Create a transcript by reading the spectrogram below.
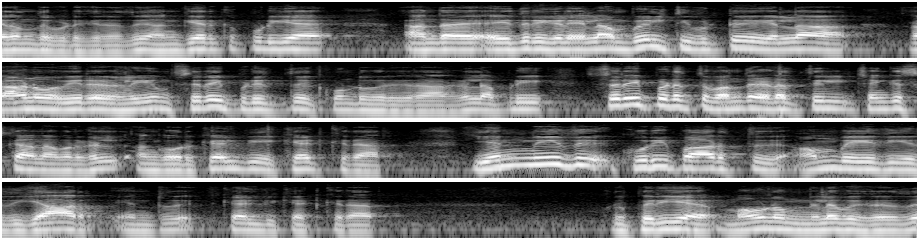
இறந்து விடுகிறது. அங்கே இருக்கக்கூடிய அந்த எதிரிகளை எல்லாம் வீழ்த்தி விட்டு எல்லா இராணுவ வீரர்களையும் சிறைப்பிடித்து கொண்டு வருகிறார்கள். அப்படி சிறைப்பிடித்து வந்த இடத்தில் செங்கிஸ்கான் அவர்கள் அங்கே ஒரு கேள்வியை கேட்கிறார். என் மீது குறிபார்த்து அம்பு எய்தியது யார்? என்று கேள்வி கேட்கிறார். ஒரு பெரிய மௌனம் நிலவுகிறது.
